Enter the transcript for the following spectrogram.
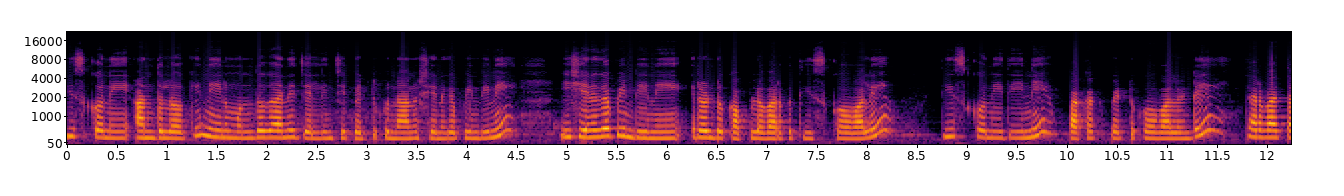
తీసుకొని అందులోకి నేను ముందుగానే జల్లించి పెట్టుకున్నాను శనగపిండిని. ఈ శనగపిండిని రెండు కప్పుల వరకు తీసుకోవాలి. తీసుకొని దీన్ని పక్కకు పెట్టుకోవాలండి. తర్వాత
